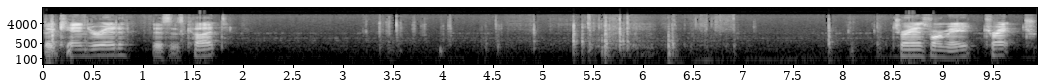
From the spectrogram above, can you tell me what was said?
The Kindred. This is cut. Transformation. Tra tr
